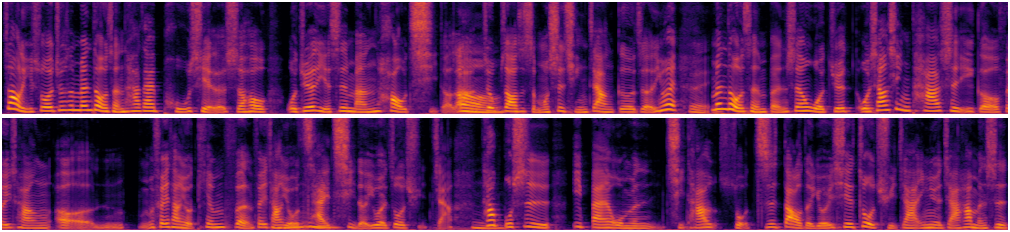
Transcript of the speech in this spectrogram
照理说，就是 Mendelssohn 他在谱写的时候，我觉得也是蛮好奇的啦，嗯、就不知道是什么事情这样搁着。因为 Mendelssohn 本身，我觉得我相信他是一个非常呃非常有天分、非常有才气的一位作曲家。嗯、他不是一般我们其他所知道的有一些作曲家、音乐家，他们是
